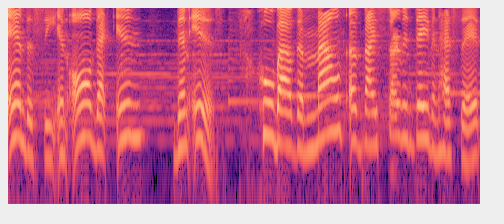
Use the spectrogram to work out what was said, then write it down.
and the sea and all that in them is who by the mouth of thy servant David has said,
